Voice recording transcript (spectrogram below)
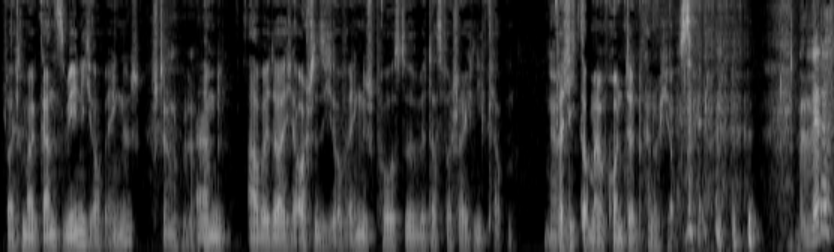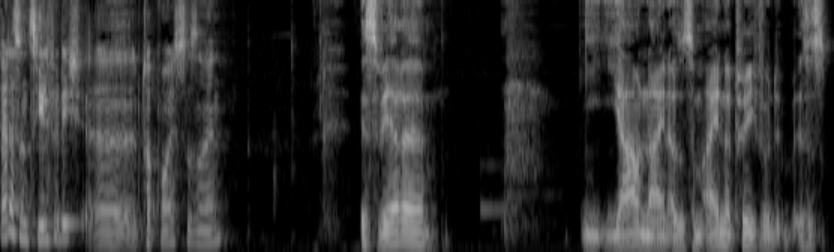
vielleicht mal ganz wenig auf Englisch. Stimmt, guter Punkt. Ähm, aber da ich ausschließlich auf Englisch poste, wird das wahrscheinlich nie klappen. Ja. Vielleicht liegt es an meinem Content, kann natürlich auch sein. Wäre das, wär das ein Ziel für dich, äh, Top Voice zu sein? Es wäre ja und nein. Also zum einen natürlich ist es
